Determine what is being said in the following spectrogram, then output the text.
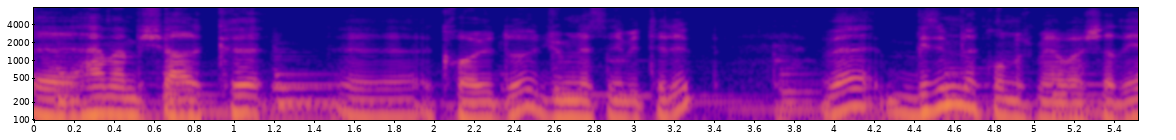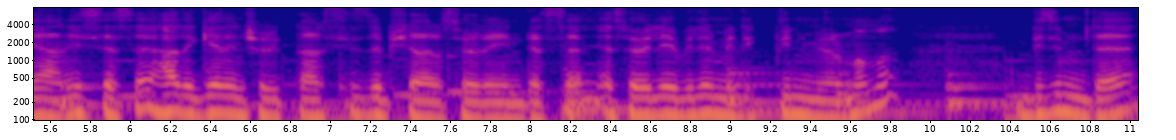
e, hemen bir şarkı e, koydu cümlesini bitirip ve bizimle konuşmaya başladı. Yani istese hadi gelin çocuklar siz de bir şeyler söyleyin dese. E, söyleyebilir miydik bilmiyorum ama bizim de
